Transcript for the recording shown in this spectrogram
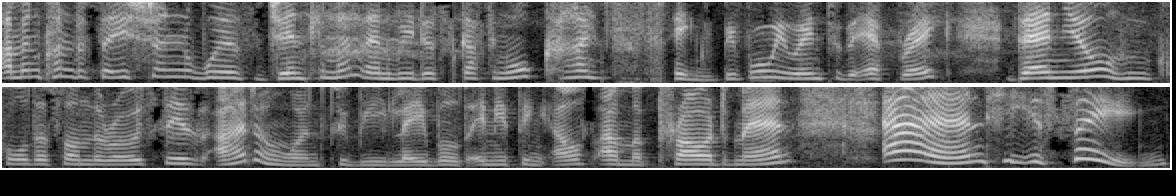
I'm in conversation with gentlemen and we're discussing all kinds of things. Before we went to the app break, Daniel, who called us on the road, says, I don't want to be labeled anything else. I'm a proud man. And he is saying,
